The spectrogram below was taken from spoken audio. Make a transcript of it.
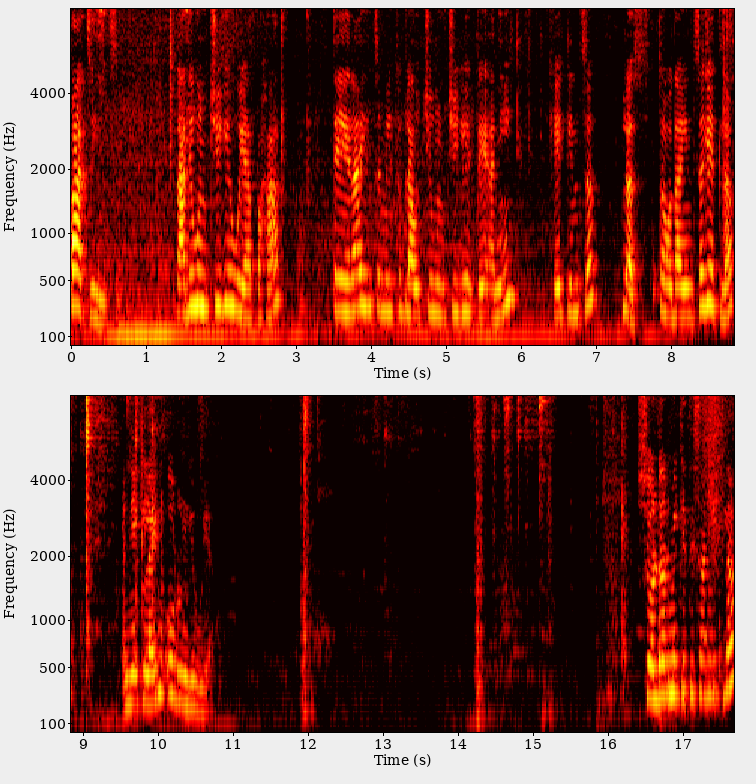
पाच इंच आधी उंची घेऊया पहा. तेरा इंच मी इथं ब्लाऊजची उंची घेते आणि एक इंच प्लस चौदा इंच घेतलं. आणि एक लाईन ओढून घेऊया. शोल्डर मी किती सांगितलं?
